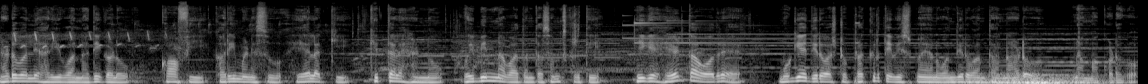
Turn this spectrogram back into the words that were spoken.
ನಡುವಲ್ಲಿ ಹರಿಯುವ ನದಿಗಳು, ಕಾಫಿ, ಕರಿಮೆಣಸು, ಏಲಕ್ಕಿ ಕಿತ್ತಳೆ ಹಣ್ಣು ವಿಭಿನ್ನವಾದಂಥ ಸಂಸ್ಕೃತಿ. ಹೀಗೆ ಹೇಳ್ತಾ ಹೋದರೆ ಮುಗಿಯದಿರುವಷ್ಟು ಪ್ರಕೃತಿ ವಿಸ್ಮಯವನ್ನು ಹೊಂದಿರುವಂಥ ನಾಡು ನಮ್ಮ ಕೊಡಗು.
